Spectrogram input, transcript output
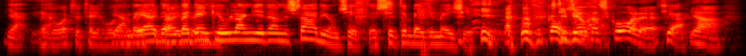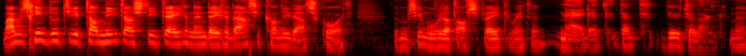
ja, Het ja. hoort er tegenwoordig ja, een maar ja, dan bedenk vrees je hoe lang je dan in het stadion zit. Als het een beetje mee zit. Hoeveel Als die goals wil hij gaan scoren. Ja. ja. Maar misschien doet hij het dan niet als hij tegen een degradatiekandidaat scoort. Misschien moeten we dat afspreken met hem. Nee, dat, dat duurt te lang. Nee.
